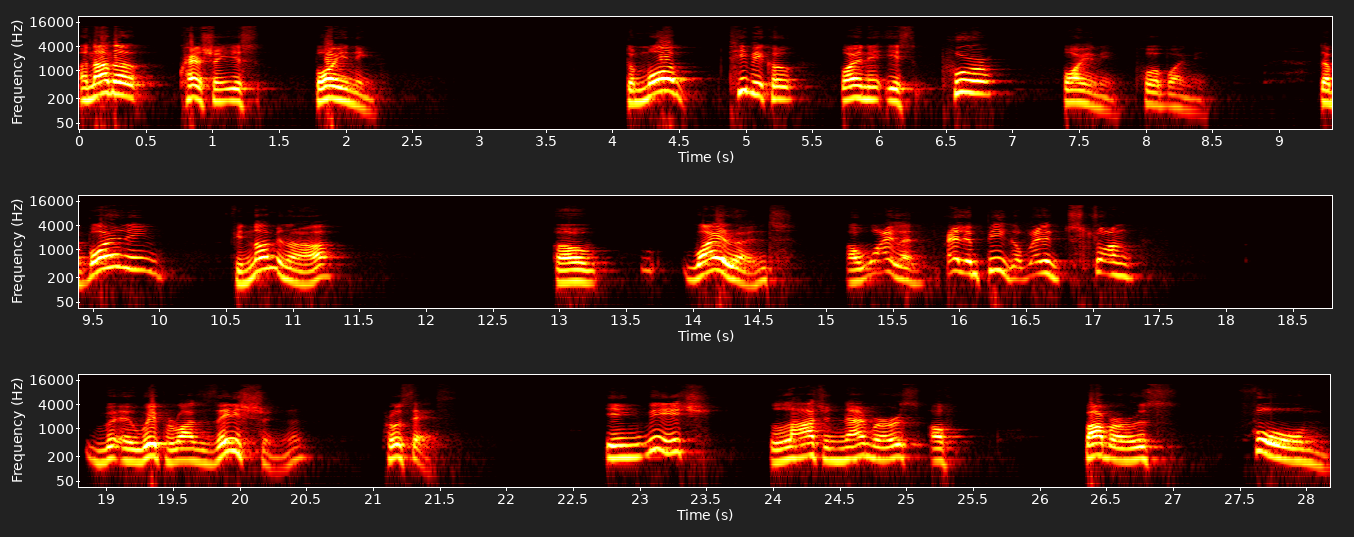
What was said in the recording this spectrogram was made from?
Another question is boiling. The more typical boiling is pool boiling, pool boiling. The boiling phenomena a violent, a violent, very big, very strong uh, vaporization process in which large numbers of bubbles form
